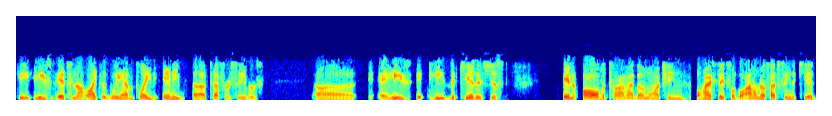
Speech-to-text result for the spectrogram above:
He he's it's not like that we haven't played any uh tough receivers. Uh he's he the kid is just in all the time I've been watching Ohio State football, I don't know if I've seen a kid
